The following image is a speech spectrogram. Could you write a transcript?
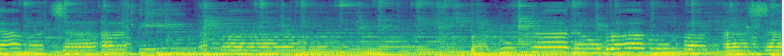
Magpasalamat sa ating Ama Bagong araw, bagong pag-asa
